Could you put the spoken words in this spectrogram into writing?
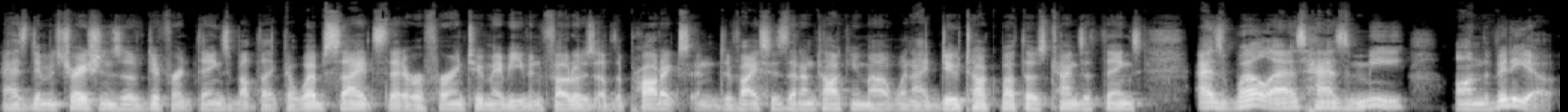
has demonstrations of different things about like the websites that are referring to, maybe even photos of the products and devices that I'm talking about when I do talk about those kinds of things, as well as has me on the video.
